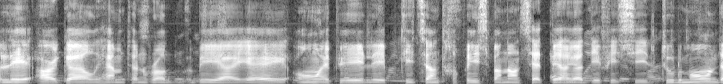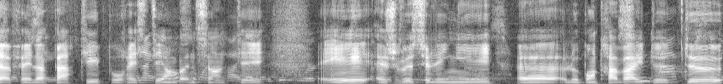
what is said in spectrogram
les Argyle Hampton Road BIA ont appuyé les petites entreprises pendant cette période difficile. Tout le monde a fait leur partie pour rester en bonne santé. Et je veux souligner euh, le bon travail de deux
